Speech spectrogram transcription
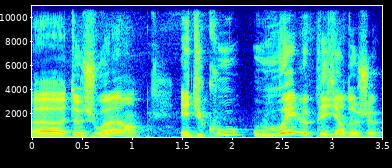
de joueurs et du coup, où est le plaisir de jeu?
